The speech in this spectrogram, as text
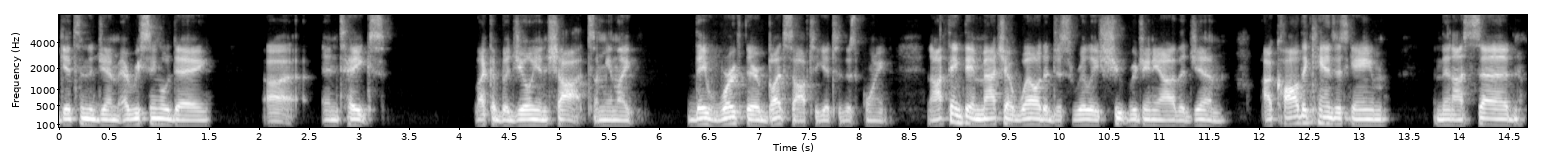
gets in the gym every single day uh, and takes like a bajillion shots. I mean, like they've worked their butts off to get to this point. And I think they match up well to just really shoot Virginia out of the gym. I called the Kansas game, and then I said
